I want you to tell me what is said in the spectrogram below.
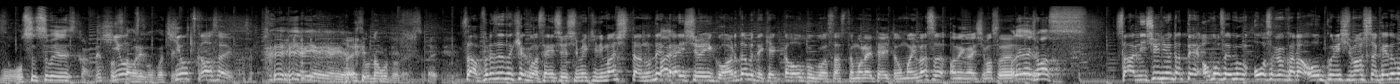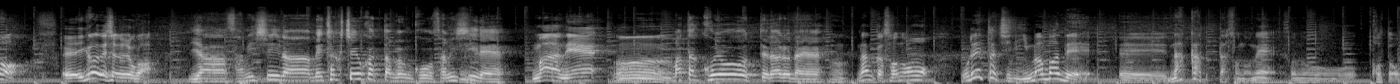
もうもうおすすめですからね気を気を使わせないでください。いやいやいやいやそんなことないですさあプレゼント企画は先週締め切りましたので、はい。来週以降改めて結果報告をさせてもらいたいと思います。お願いします。お願いします。さあ2週にわたってオモセブン大阪からお送りしましたけども、えーいかがでしたでしょうか？いやー寂しいな。めちゃくちゃ良かった分こう寂しいね、まあね。うん。また来ようってなるね、なんかその俺たちに今まで、えーなかったそのねそのこと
